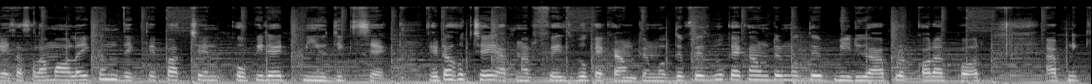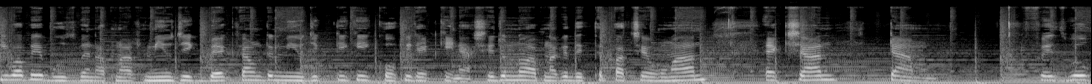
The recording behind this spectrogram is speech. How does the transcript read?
গাইস আসসালামু আলাইকুম। দেখতে পাচ্ছেন কপিরাইট মিউজিক চেক এটা হচ্ছে আপনার ফেসবুক অ্যাকাউন্টের মধ্যে। ফেসবুক অ্যাকাউন্টের মধ্যে ভিডিও আপলোড করার পর আপনি কীভাবে বুঝবেন আপনার মিউজিক ব্যাকগ্রাউন্ডের মিউজিকটি কি কপিরাইট কিনা? সেজন্য আপনাকে দেখতে পাচ্ছে ওমান অ্যাকশান ট্যাম ফেসবুক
